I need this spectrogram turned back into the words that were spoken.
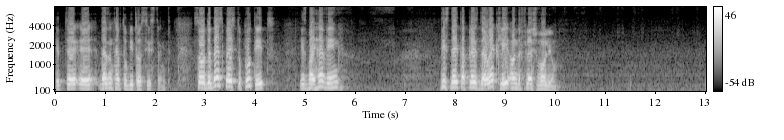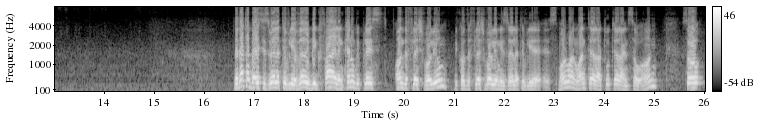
It uh, doesn't have to be persistent. So the best place to put it is by having this data placed directly on the flash volume. The database is relatively a very big file and cannot be placed on the flash volume because the flash volume is relatively a, a small one, 1 tera, 2 tera, and so on. So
